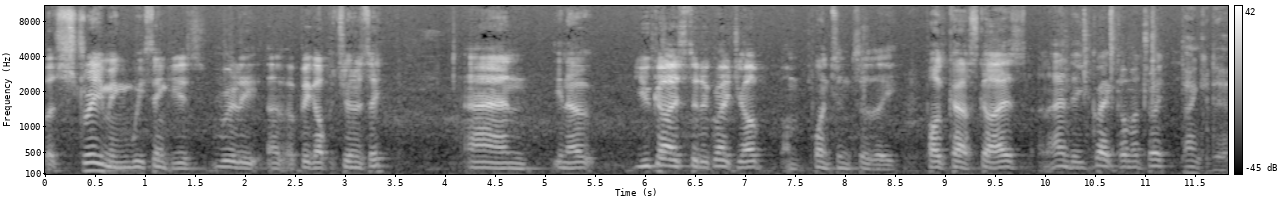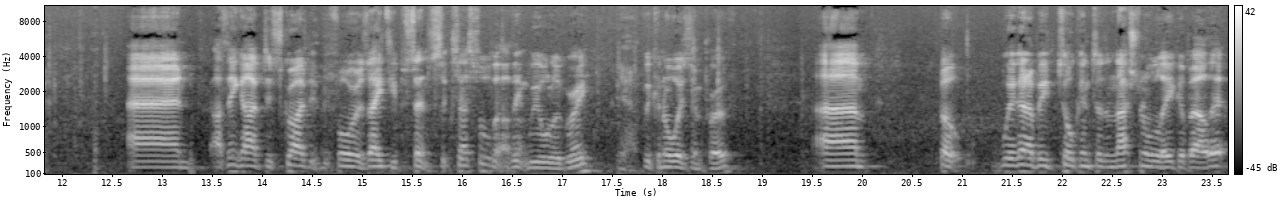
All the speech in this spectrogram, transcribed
but streaming we think is really a, a big opportunity. And you know, you guys did a great job. I'm pointing to the podcast guys and Andy, great commentary. Thank you, dear. And I think I've described it before as 80% successful. That I think we all agree. Yeah. We can always improve. Um, but we're going to be talking to the National League about it.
